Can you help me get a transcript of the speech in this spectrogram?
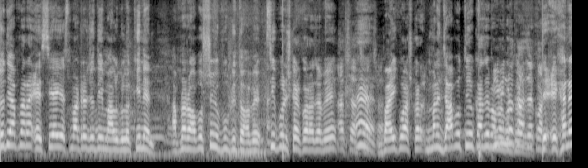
যদি আপনারা এসিআই স্মার্টের যদি মালগুলো কিনেন আপনারা অবশ্যই উপকৃত হবে। সি পরিষ্কার করা যাবে। আচ্ছা, আচ্ছা, হ্যাঁ আচ্ছা। বাইক ওয়াশ করা মানে যাবতীয় কাজে এখানে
